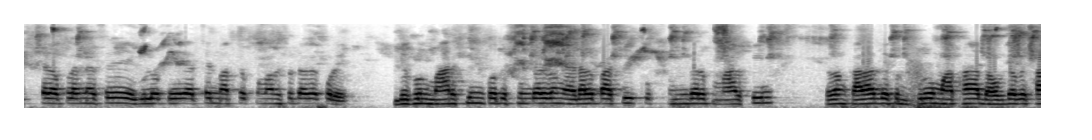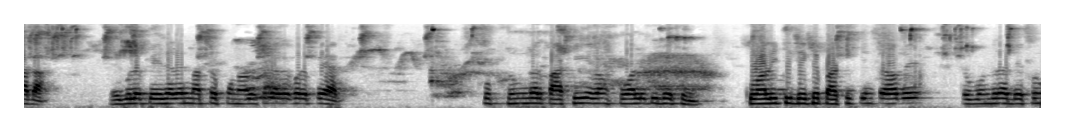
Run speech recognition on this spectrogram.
ফিশার অফলাইন আছে, এগুলো পেয়ে যাচ্ছেন মাত্র পনেরোশো টাকা করে। দেখুন মার্কিন কত সুন্দর এবং অ্যাডাল পাখি, খুব সুন্দর মার্কিন এবং কালার দেখুন, পুরো মাথা ধবধবে সাদা। এগুলো পেয়ে যাবেন মাত্র পনেরোশো টাকা করে পেয়ার খুব সুন্দর পাখি এবং কোয়ালিটি দেখুন। কোয়ালিটি দেখে পাখি কিনতে হবে। তো বন্ধুরা, দেখুন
